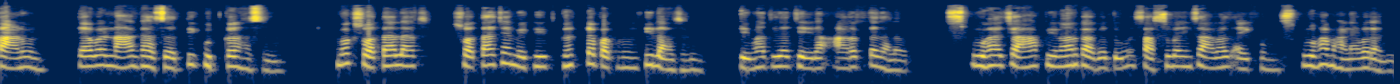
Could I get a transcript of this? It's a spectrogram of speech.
ताणून त्यावर नाक घासत ती कुटकन हसली. मग स्वतःलाच स्वतःच्या मिठीत घट्ट पकडून ती लाजली. तेव्हा तिचा चेहरा आरक्त झाला होता. स्पृहा चहा पिणार का ग तू? सासूबाईंचा आवाज ऐकून स्पृहा भाण्यावर आली.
